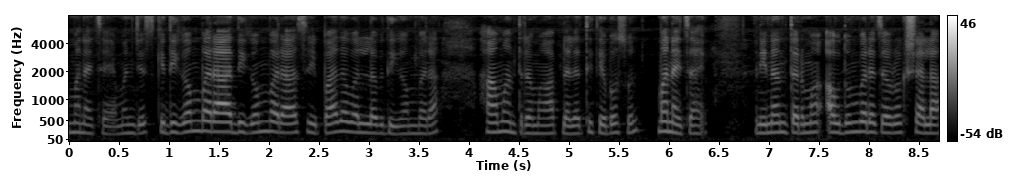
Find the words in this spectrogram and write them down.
म्हणायचं आहे. म्हणजेच की दिगंबरा दिगंबरा श्रीपाद वल्लभ दिगंबरा हा मंत्र मग आपल्याला तिथे बसून म्हणायचा आहे. आणि नंतर मग औदुंबराच्या वृक्षाला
